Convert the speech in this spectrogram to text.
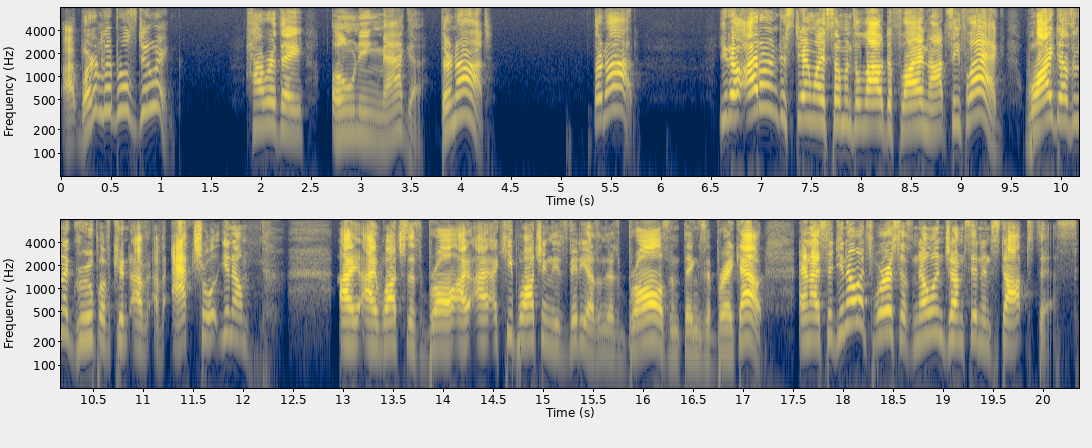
Uh, what are liberals doing? How are they owning MAGA? They're not. They're not. You know, I don't understand why someone's allowed to fly a Nazi flag. Why doesn't a group of, of, of actual, you know, I, I watch this brawl. I, I keep watching these videos and there's brawls and things that break out. And I said, you know what's worse is no one jumps in and stops this.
